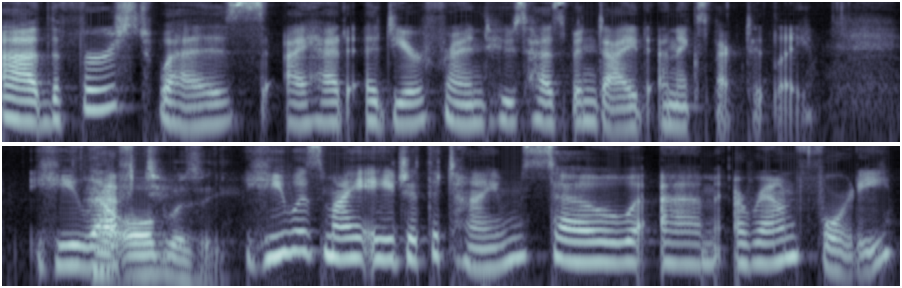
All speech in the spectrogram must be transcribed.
Uh, the first was I had a dear friend whose husband died unexpectedly. He left. How old was he? He was my age at the time, so um, around 40.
